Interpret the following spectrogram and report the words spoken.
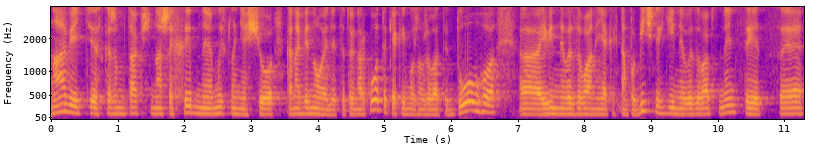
Навіть, скажімо так, наше хибне мислення, що канабіноїди це той наркотик, який можна вживати довго, е, і він не визиває ніяких там побічних дій, не визиває абстиненції. Це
